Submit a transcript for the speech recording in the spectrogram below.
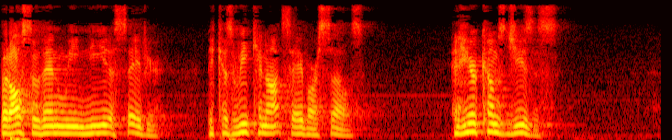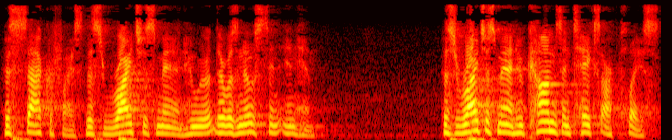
But also, then we need a Savior because we cannot save ourselves. And here comes Jesus, this sacrifice, this righteous man who there was no sin in him. This righteous man who comes and takes our place,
